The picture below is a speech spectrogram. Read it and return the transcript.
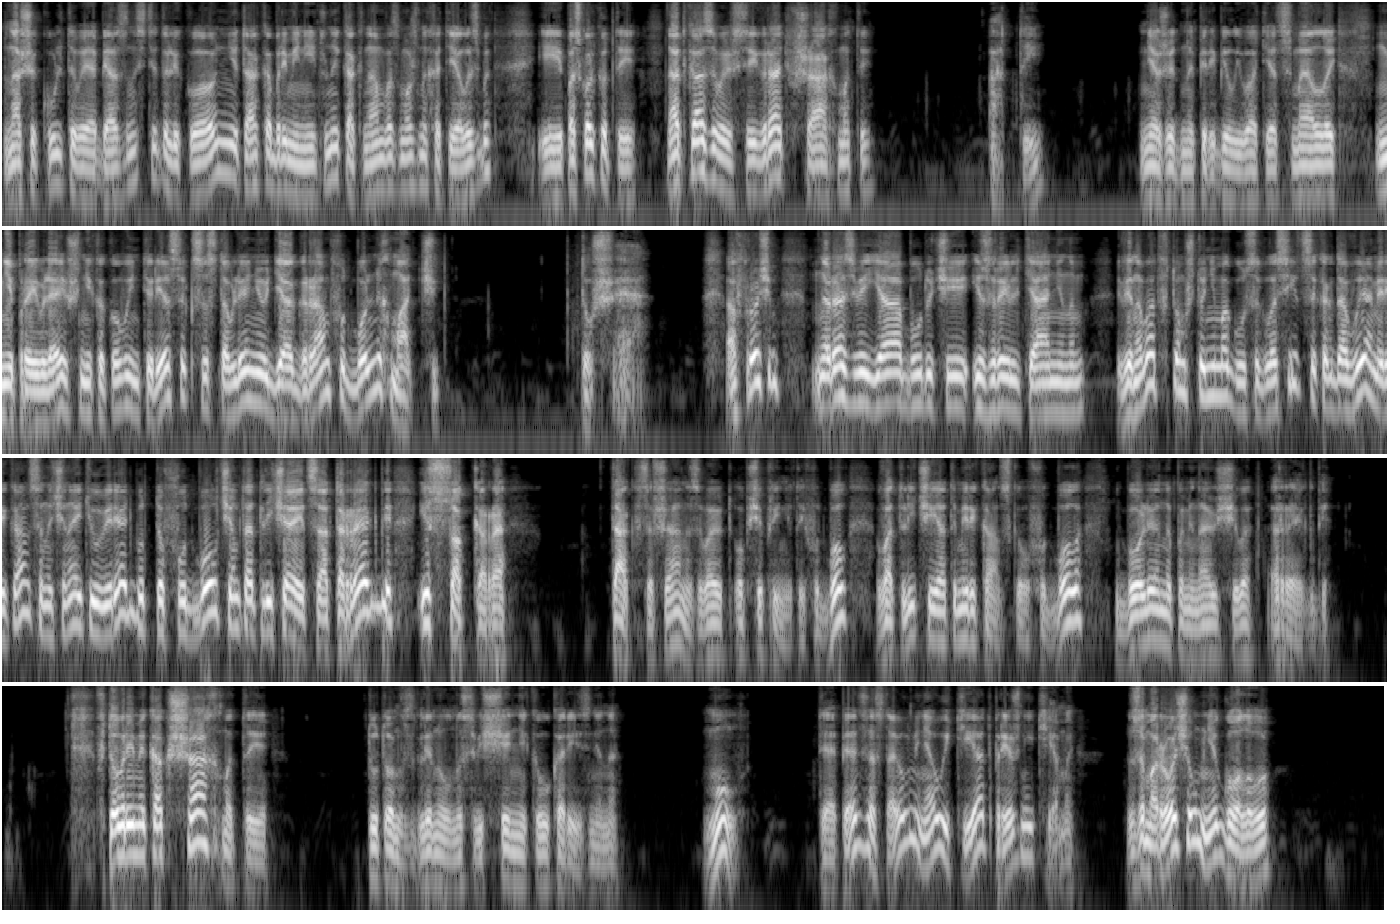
Наши культовые обязанности далеко не так обременительны, как нам, возможно, хотелось бы, и поскольку ты отказываешься играть в шахматы... А ты, — неожиданно перебил его отец Меллой, — не проявляешь никакого интереса к составлению диаграмм футбольных матчей. Туше! А, впрочем, разве я, будучи израильтянином, виноват в том, что не могу согласиться, когда вы, американцы, начинаете уверять, будто футбол чем-то отличается от регби и соккера? Так в США называют общепринятый футбол, в отличие от американского футбола, более напоминающего регби. В то время как шахматы... Тут он взглянул на священника укоризненно. Мул, ты опять заставил меня уйти от прежней темы. Заморочил мне голову.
